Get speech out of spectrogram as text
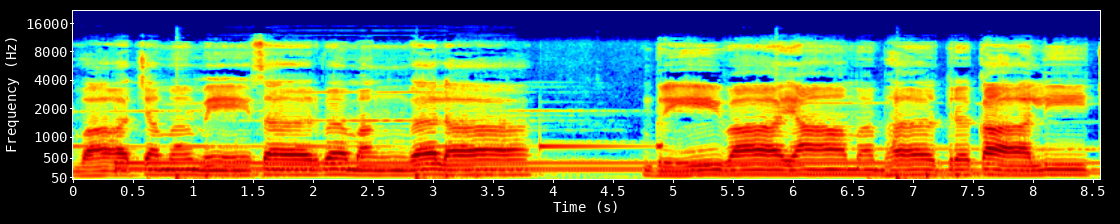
वाचं मे सर्वमङ्गला। ग्रीवायां भद्रकाली च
